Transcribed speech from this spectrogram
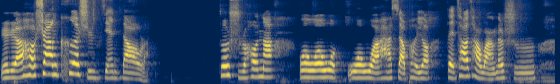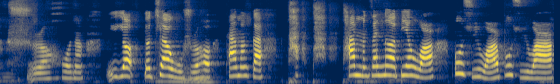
然然后上课时间到了。这时候呢，我我我我我和小朋友在操场玩的时时候呢，要要跳舞时候，他们敢他他他们在那边玩，不许玩，不许玩。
